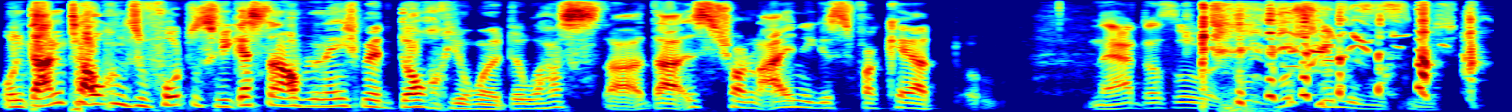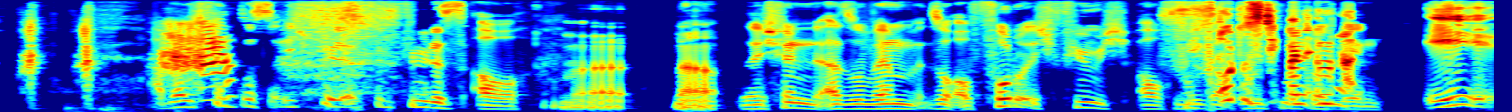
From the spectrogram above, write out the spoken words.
Und dann tauchen so Fotos wie gestern auf und denke ich mir, doch, Junge, du hast da, da ist schon einiges verkehrt. Naja, das so, so, so schlimm ist es nicht. Aber ich finde das, ich fühle fühl das auch. Na, na. Also ich finde, also wenn so auf Foto, ich fühle mich auch Auf mega Fotos sieht man unfotogen. Eh,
